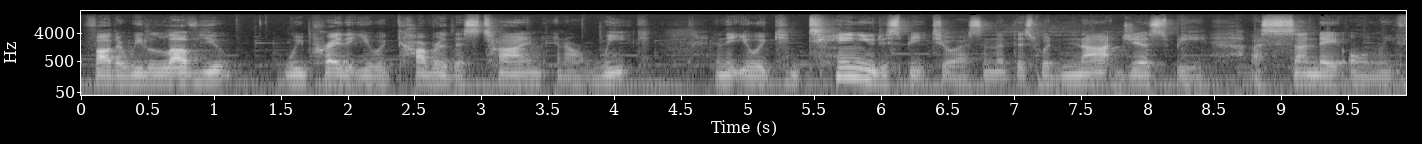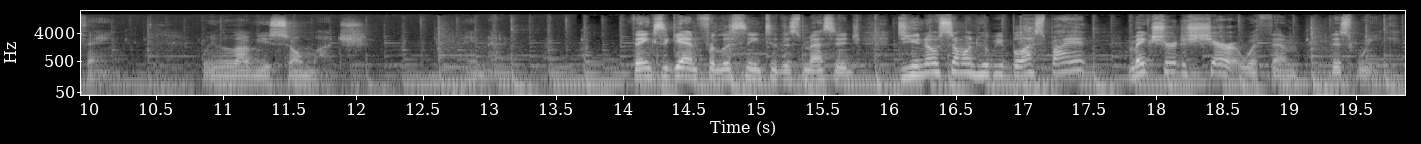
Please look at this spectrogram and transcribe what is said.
Father, we love you. We pray that you would cover this time in our week and that you would continue to speak to us and that this would not just be a Sunday only thing. We love you so much. Amen. Thanks again for listening to this message. Do you know someone who'd be blessed by it? Make sure to share it with them this week.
